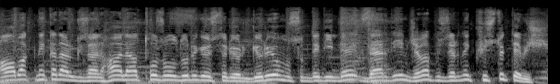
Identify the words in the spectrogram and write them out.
Aa bak ne kadar güzel hala toz olduğunu gösteriyor. Görüyor musun dediğinde verdiğim cevap üzerine küstük demiş.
